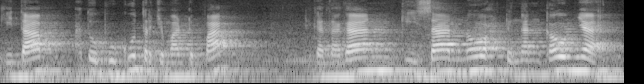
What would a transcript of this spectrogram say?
kitab atau buku terjemahan Depak dikatakan kisah Nuh dengan kaumnya.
